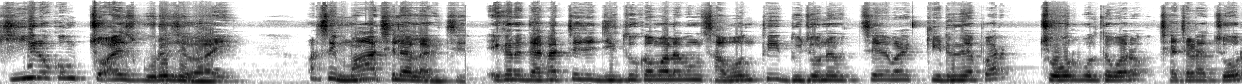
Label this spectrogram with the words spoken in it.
কি রকম চয়েস করেছে ভাই। আর সেই মা ছেলে লাগছে। এখানে দেখাচ্ছে যে জিতু কামাল এবং শ্রাবন্তী দুজনে হচ্ছে মানে কিডন্যাপার চোর বলতে পারো, ছেঁচড়া চোর।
